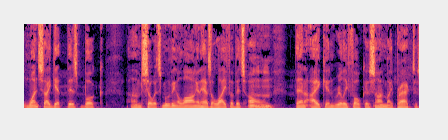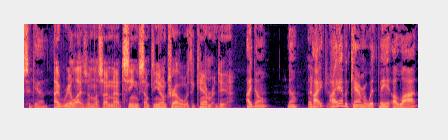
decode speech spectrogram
once I get this book, um, so it's moving along and has a life of its own, Mm-hmm. then I can really focus on my practice again. I realize unless I'm not seeing something, you don't travel with a camera, do you? I don't. No, That's I. I have a camera with me a lot.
